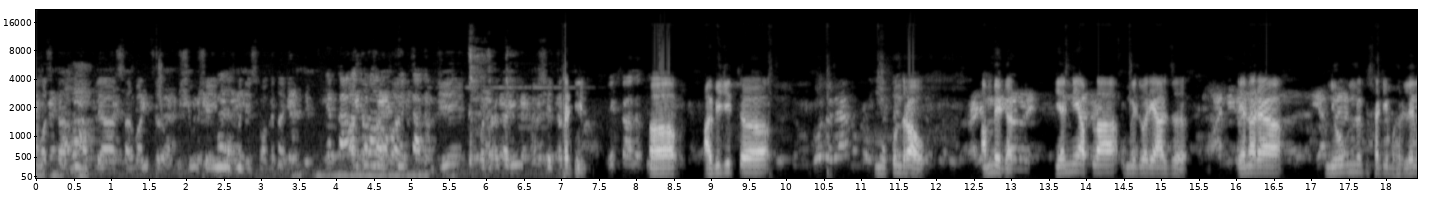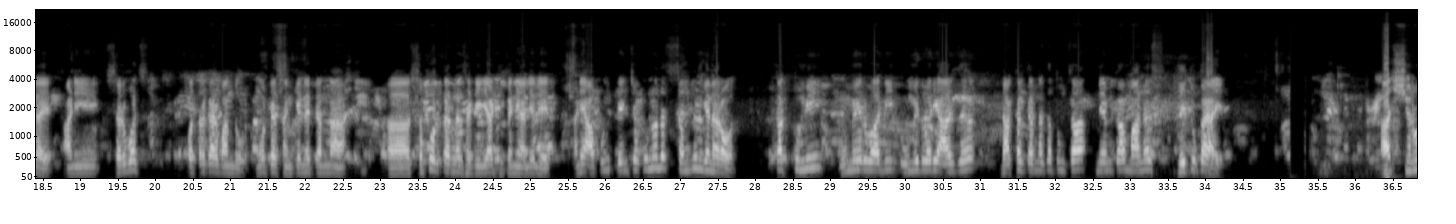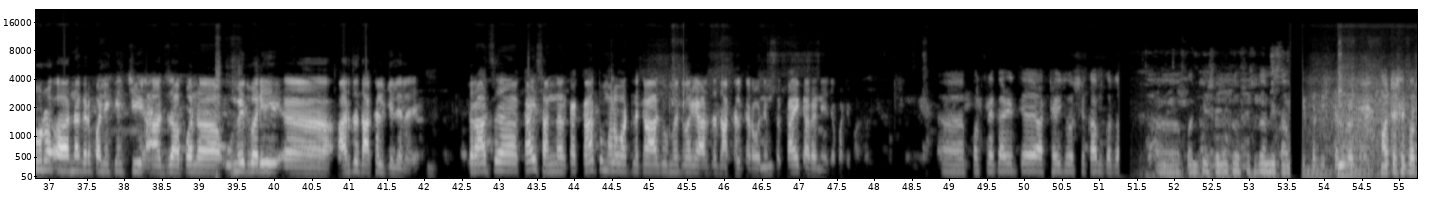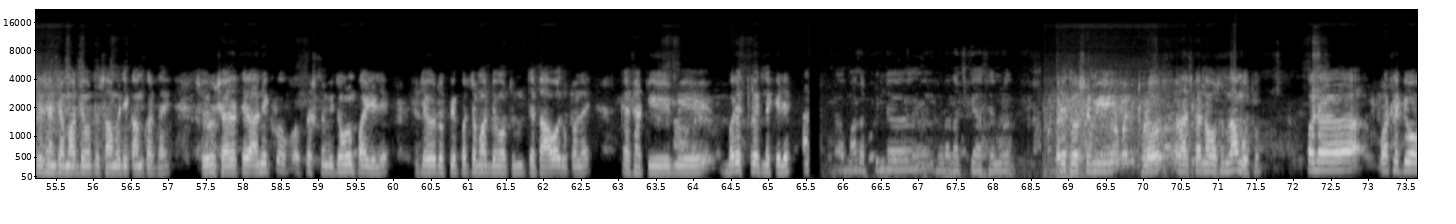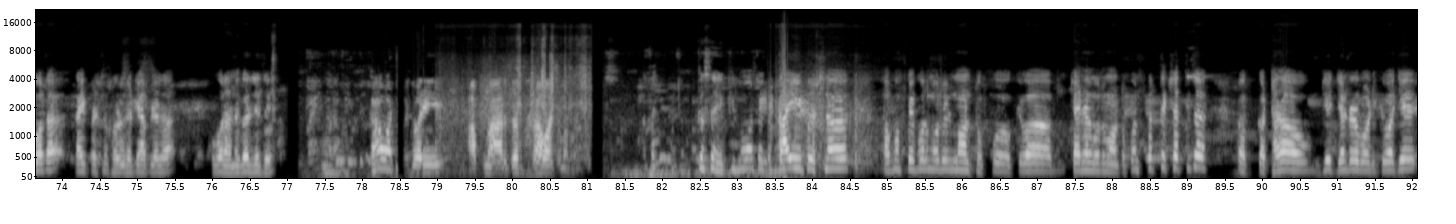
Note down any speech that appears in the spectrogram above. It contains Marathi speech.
नमस्कार. आपल्या सर्वांचं शिवशाही न्यूजमध्ये स्वागत आहे. आता आपण जे पत्रकारी क्षेत्रातील अभिजित मुकुंदराव आंबेकर यांनी आपला उमेदवारी अर्ज येणाऱ्या निवडणुकीसाठी भरलेला आहे आणि सर्वच पत्रकार बांधव मोठ्या संख्येने त्यांना सपोर्ट करण्यासाठी या ठिकाणी आलेले आहेत. आणि आपण त्यांच्याकडूनच समजून घेणार आहोत का तुम्ही उमेदवारी उमेदवारी अर्ज दाखल करण्याचा तुमचा नेमका मानस हेतू काय आहे? आज शिरूर नगरपालिकेची आज आपण उमेदवारी अर्ज दाखल केलेला आहे. तर आज काय सांगणार? का का तुम्हाला वाटलं का आज उमेदवारी अर्ज दाखल करावा? नेमकं काय कारण आहे याच्या पाठीमागे? पत्रकारिते अठ्ठावीस वर्ष काम करतात पंचवीस सव्वीस वर्ष सुद्धा मी प्रतिष्ठान मातोश्री प्रतिष्ठानच्या माध्यमातून सामाजिक काम करत आहे. शिरूर शहरातील अनेक प्रश्न मी जवळून पाहिलेले त्याच्यावर पेपरच्या माध्यमातून त्याचा आवाज उठवला आहे. त्यासाठी मी बरेच प्रयत्न केले. माझा पिंड थोडा राजकीय असल्यामुळं बरेच वर्ष मी थोडं राजकारणापासून लांब होतो. पण वाटलं की बाबा आता काही प्रश्न सोडवण्यासाठी आपल्याला उभं राहणं गरजेचं आहे. का वाट उमेदवारी आपण अर्ज भरावाच म्हणून. कसं आहे की बाबा काही प्रश्न आपण पेपरमधून मांडतो प- किंवा चॅनलमधून मांडतो पण प्रत्यक्षात क- ठराव जे जनरल बॉडी किंवा जे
